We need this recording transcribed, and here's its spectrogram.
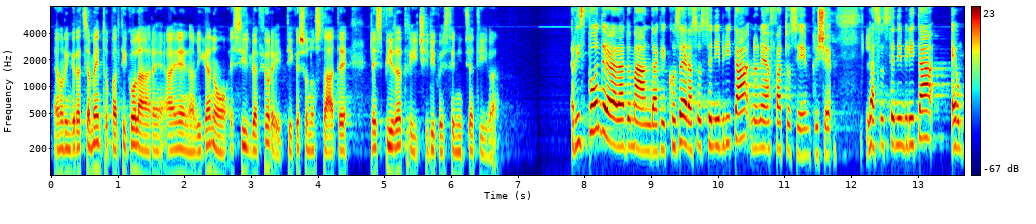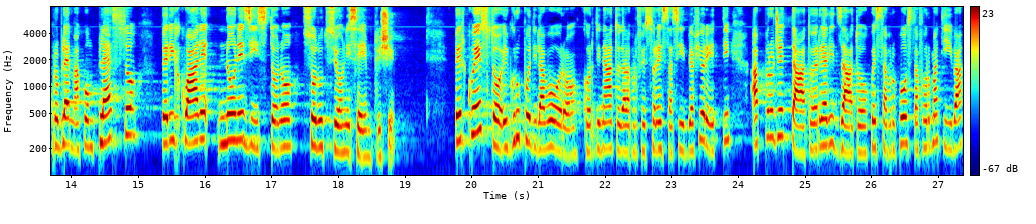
e un ringraziamento particolare a Elena Viganò e Silvia Fioretti che sono state le ispiratrici di questa iniziativa. Rispondere alla domanda che cos'è la sostenibilità non è affatto semplice. La sostenibilità è un problema complesso per il quale non esistono soluzioni semplici. Per questo il gruppo di lavoro, coordinato dalla professoressa Silvia Fioretti, ha progettato e realizzato questa proposta formativa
